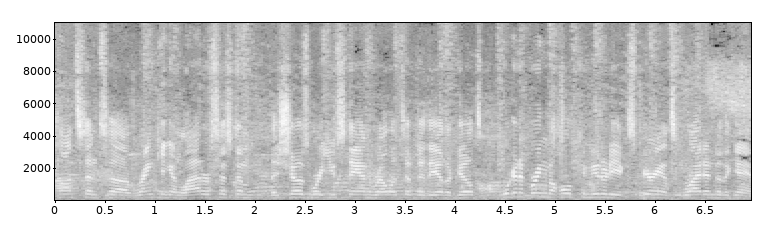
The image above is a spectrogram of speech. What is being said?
constant uh, ranking and ladder system that shows where you stand relative to the other guilds. We're going to bring the whole community experience right into the game.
